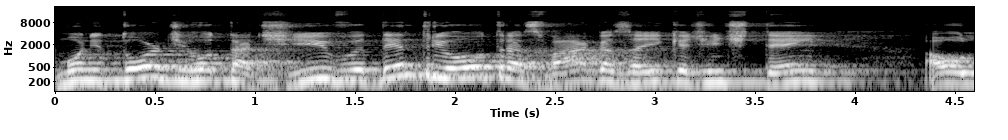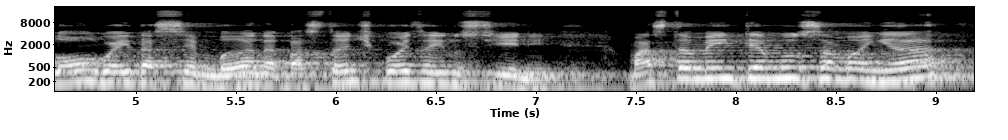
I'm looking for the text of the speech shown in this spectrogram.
monitor de rotativo, dentre outras vagas aí que a gente tem ao longo aí da semana, bastante coisa aí no Cine. Mas também temos amanhã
